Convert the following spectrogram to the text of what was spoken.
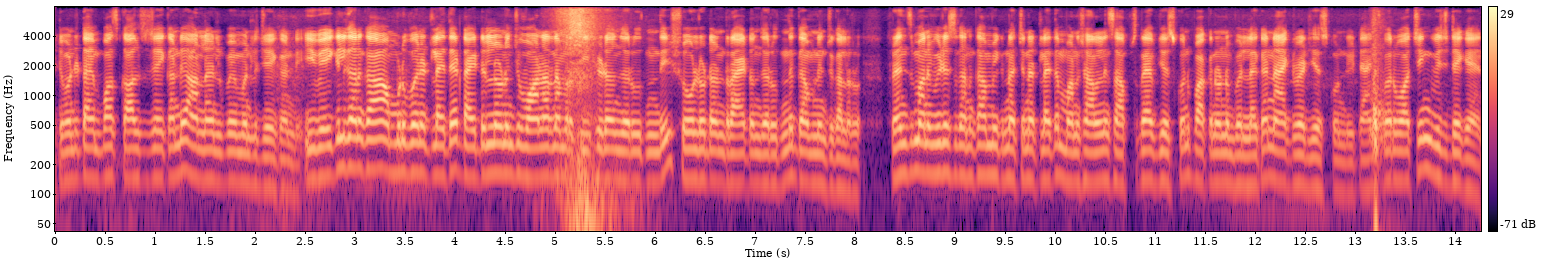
ఎటువంటి టైం పాస్ కాల్స్ చేయకండి ఆన్లైన్ పేమెంట్లు చేయకండి. ఈ వెహికల్ కనుక అమ్ముడుపోయినట్లయితే టైటిల్లో నుంచి ఓనర్ నెంబర్ తీసేయడం జరుగుతుంది షోల్డర్ అని రాయడం జరుగుతుంది. గమనించగలరు. ఫ్రెండ్స్ మన వీడియోస్ కనుక మీకు నచ్చినట్లయితే మన ఛానల్ని సబ్స్క్రైబ్ చేసుకొని పక్కన ఉన్న బెల్ ఐకాన్ యాక్టివేట్ చేసుకోండి. థ్యాంక్స్ ఫర్ వాచింగ్ విజ్ দেখেন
